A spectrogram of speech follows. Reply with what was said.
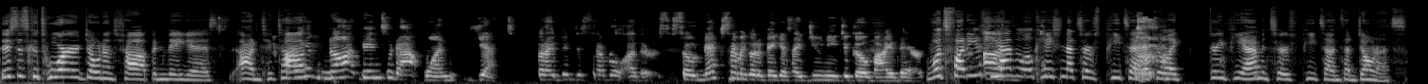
There's this couture donut shop in Vegas on TikTok. I have not been to that one yet, but I've been to several others. So next time I go to Vegas, I do need to go by there. What's funny is she Um, has a location that serves pizza after like 3 p.m. and serves pizza instead of donuts.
